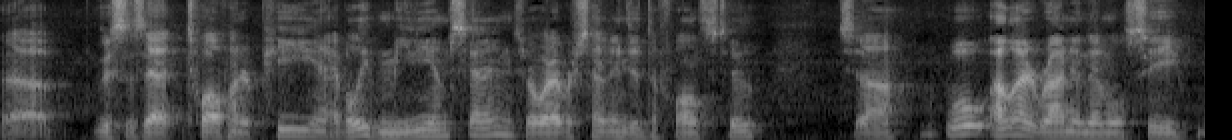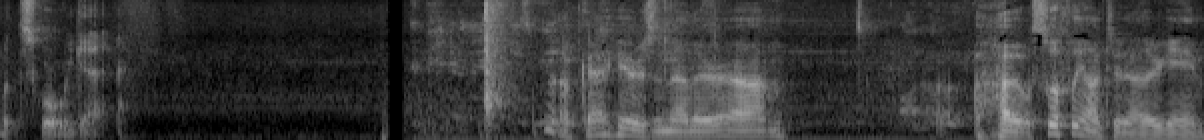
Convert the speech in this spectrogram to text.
Uh, this is at 1200p, I believe medium settings or whatever settings it defaults to. So we'll I'll let it run and then we'll see what score we get. Okay, here's another. Um, uh, swiftly onto another game.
